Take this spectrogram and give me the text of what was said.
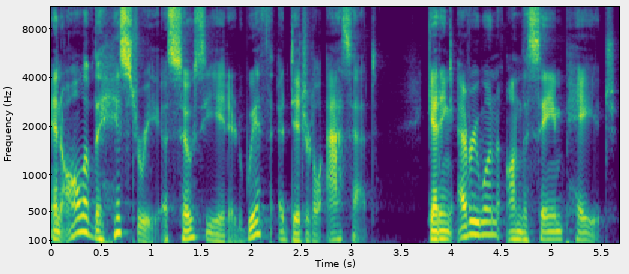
and all of the history associated with a digital asset, getting everyone on the same page.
